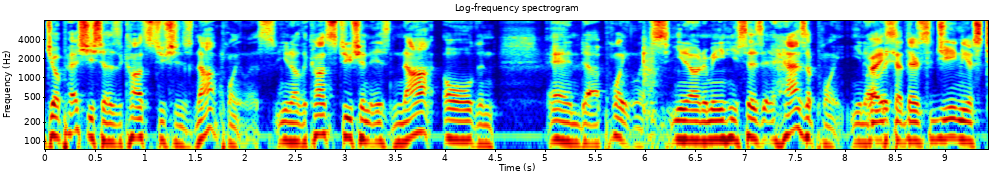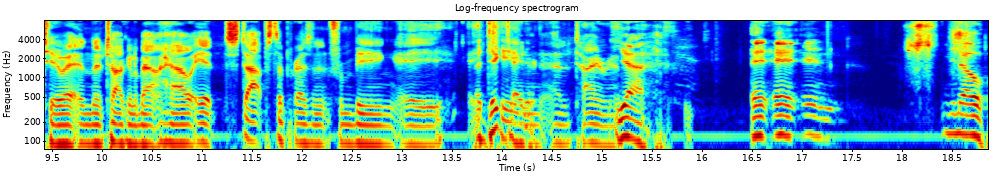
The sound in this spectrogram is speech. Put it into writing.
Joe Pesci says the Constitution is not pointless. You know, the Constitution is not old and and uh, pointless. You know what I mean? He says it has a point. You know, Right, he said there's genius to it, and they're talking about how it stops the president from being a a, A dictator. and a tyrant. yeah, and, and and you know,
